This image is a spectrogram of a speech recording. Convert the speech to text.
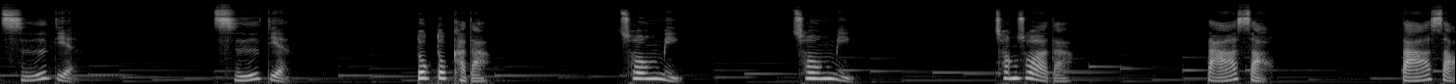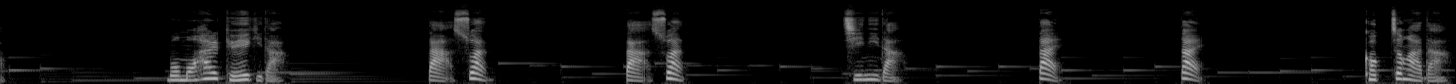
词典,词典. 똑똑하다, 聪明,聪明. 청소하다, 打扫打扫 뭐뭐 할 계획이다. 打算打算 진이다. 딸 딸 걱정하다.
